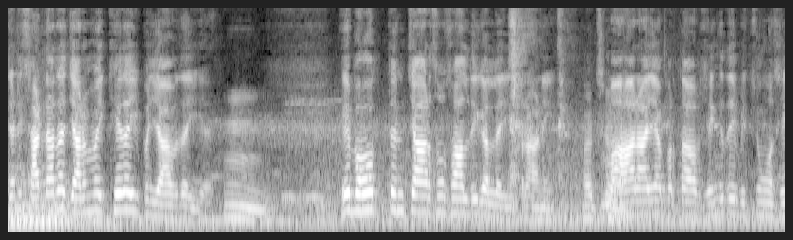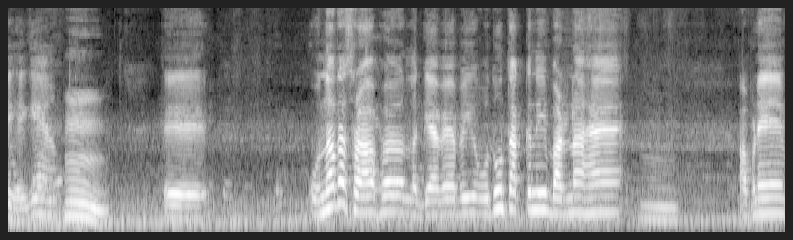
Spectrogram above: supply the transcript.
ਜਿਹੜੀ ਸਾਡਾ ਤਾਂ ਜਨਮ ਇੱਥੇ ਦਾ ਹੀ ਪੰਜਾਬ ਦਾ ਹੀ ਹੈ। ਹੂੰ। ਇਹ ਬਹੁਤ 3-400 ਸਾਲ ਦੀ ਗੱਲ ਹੈ ਜੀ ਪੁਰਾਣੀ। ਅੱਛਾ। ਮਹਾਰਾਜਾ ਪ੍ਰਤਾਪ ਸਿੰਘ ਦੇ ਵਿੱਚੋਂ ਅਸੀਂ ਹੈਗੇ ਆ ਹੂੰ। ਤੇ ਉਹਨਾਂ ਦਾ ਸਰਾਫ ਲੱਗਿਆ ਹੋਇਆ ਵੀ ਉਦੋਂ ਤੱਕ ਨਹੀਂ ਬਣਨਾ ਹੈ। ਹੂੰ, ਆਪਣੇ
